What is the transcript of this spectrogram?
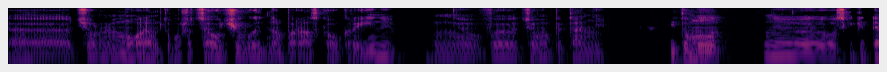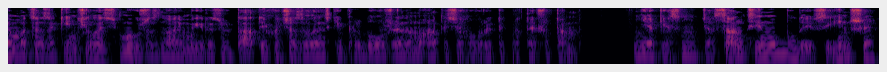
е, Чорним морем, тому що це очевидна поразка України в цьому питанні. І тому, е, оскільки тема ця закінчилась, ми вже знаємо і результати. Хоча Зеленський продовжує намагатися говорити про те, що там ніяких зняття санкцій не буде і все інше. Е,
